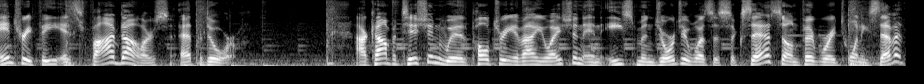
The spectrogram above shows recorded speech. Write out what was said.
Entry fee is $5 at the door. Our competition with poultry evaluation in Eastman, Georgia was a success on February 27th.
